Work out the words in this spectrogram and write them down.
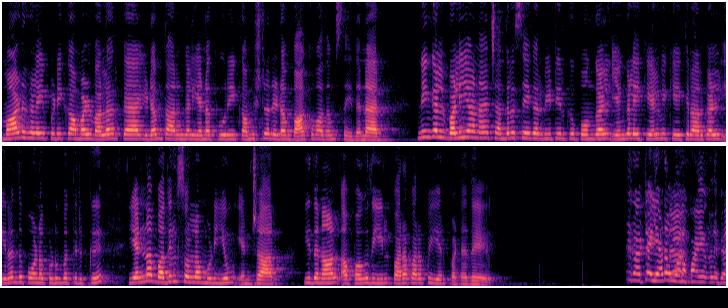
மாடுகளை பிடிக்காமல் வளர்க்க இடம் தாருங்கள் என கூறி கமிஷனரிடம் வாக்குவாதம் செய்தனர். நீங்கள் பலியான சந்திரசேகர் வீட்டிற்கு போங்கள். எங்களை கேள்வி கேட்கிறார்கள். இறந்து போன குடும்பத்திற்கு என்ன பதில் சொல்ல முடியும் என்றார். இதனால் அப்பகுதியில் பரபரப்பு ஏற்பட்டது. கட்ட இடம் வேணும்ப்பா எங்களுக்கு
